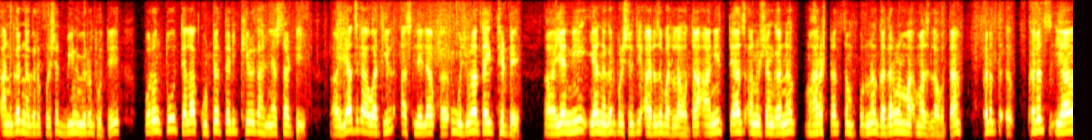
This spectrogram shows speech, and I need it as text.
अनगर नगर परिषद बिनविरोध होते. परंतु त्याला कुठंतरी खेळ घालण्यासाठी याच गावातील असलेल्या उज्ज्वलाताई थेटे यांनी या नगर परिषदेची अर्ज भरला होता आणि त्याच अनुषंगानं महाराष्ट्रात संपूर्ण गदारोळ मा माजला होता. खरं त- खरंच या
